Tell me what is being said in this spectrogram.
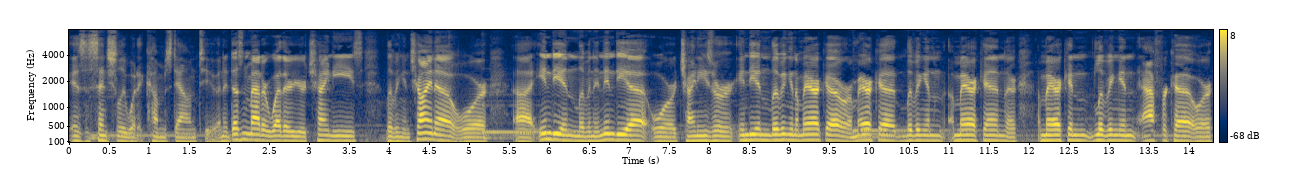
is essentially what it comes down to. And it doesn't matter whether you're Chinese living in China or uh, Indian living in India or Chinese or Indian living in America or America living in American or American living in Africa or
